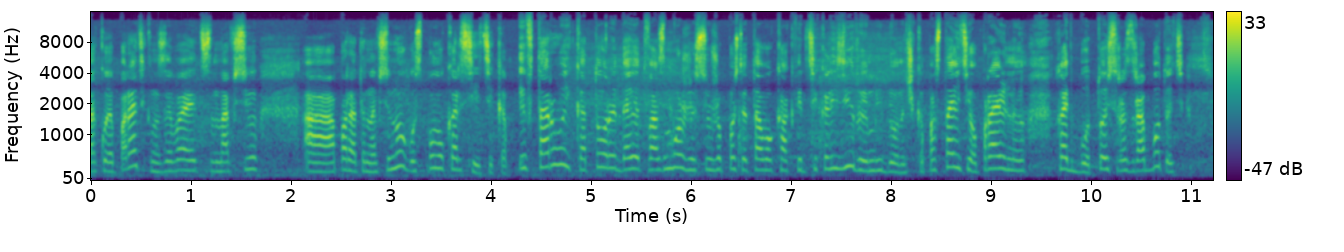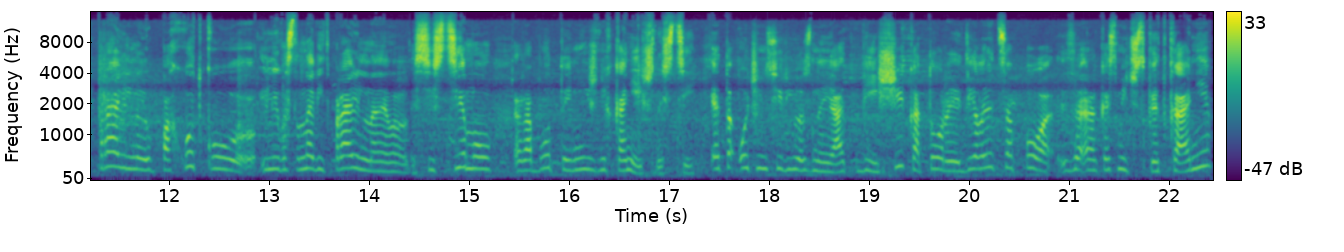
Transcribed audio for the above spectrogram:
Такой аппаратик называется на всю а, аппарата на всю ногу с полукорсетиком. И второй, который дает возможность уже после того, как вертикализируем ребеночка, поставить его правильную ходьбу, то есть разработать правильную походку или восстановить правильную систему работы нижних конечностей. Это очень серьезные вещи, которые делаются по космической ткани.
